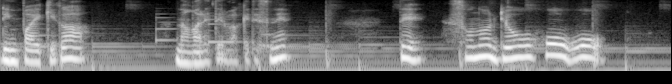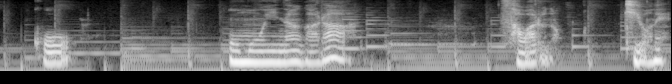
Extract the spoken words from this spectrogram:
リンパ液が流れてるわけですね。で、その両方をこう思いながら触るの。気をね。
